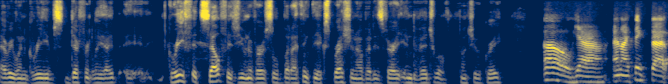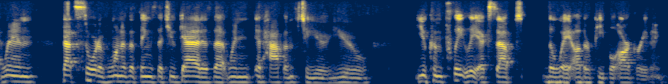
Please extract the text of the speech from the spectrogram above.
Everyone grieves differently. I, eh, grief itself is universal, but I think the expression of it is very individual. Don't you agree? Oh, yeah. And I think that when that's sort of one of the things that you get is that when it happens to you, you you completely accept the way other people are grieving.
